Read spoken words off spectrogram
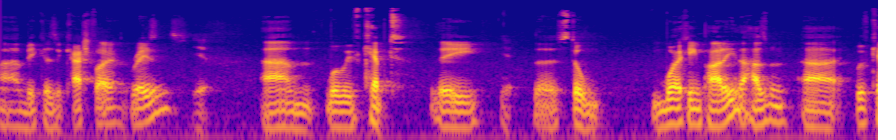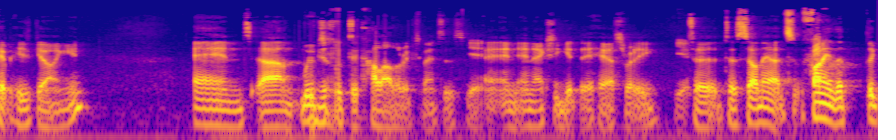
uh, because of cash flow reasons. yeah, Um, where we've kept the Yeah. the still working party, the husband, uh, we've kept his going in, and um, we've just looked to cull other expenses Yeah. and, and actually get their house ready Yeah. to, to sell. Now it's funny that the,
